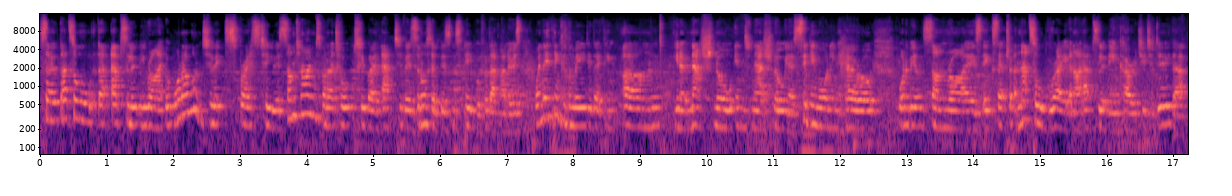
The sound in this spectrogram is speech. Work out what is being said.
So that's all that absolutely right. But what I want to express to you is sometimes when I talk to both activists and also business people, for that matter, is when they think of the media, they think, um, you know, national, international, you know, Sydney Morning Herald, want to be on Sunrise, etc. And that's all great, and I absolutely encourage you to do that.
